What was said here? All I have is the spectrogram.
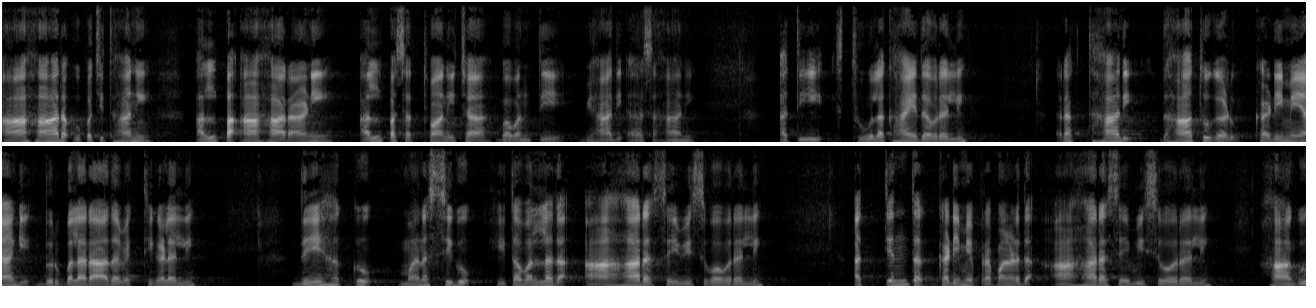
ಆಹಾರ ಉಪಚಿತಾನಿ, ಅಲ್ಪ ಆಹಾರಾಣಿ ಅಲ್ಪಸತ್ವಾನಿ ಚ ಭವಂತಿ ವ್ಯಾಧಿ ಅಸಹಾನಿ. ಅತಿ ಸ್ಥೂಲಕಾಯದವರಲ್ಲಿ ರಕ್ತಾದಿ ಧಾತುಗಳು ಕಡಿಮೆಯಾಗಿ ದುರ್ಬಲರಾದ ವ್ಯಕ್ತಿಗಳಲ್ಲಿ ದೇಹಕ್ಕೂ ಮನಸ್ಸಿಗೂ ಹಿತವಲ್ಲದ ಆಹಾರ ಸೇವಿಸುವವರಲ್ಲಿ, ಅತ್ಯಂತ ಕಡಿಮೆ ಪ್ರಮಾಣದ ಆಹಾರ ಸೇವಿಸುವವರಲ್ಲಿ ಹಾಗೂ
